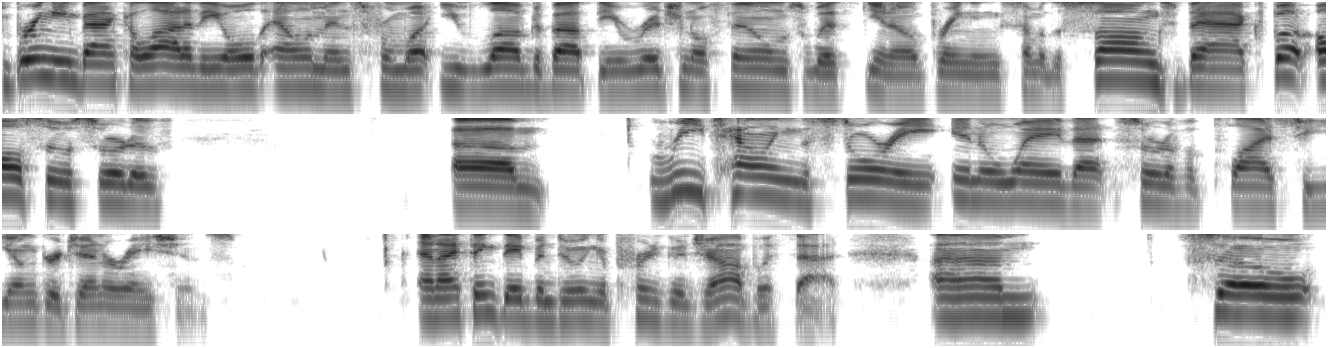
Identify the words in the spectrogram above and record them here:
bringing back a lot of the old elements from what you loved about the original films with you know bringing some of the songs back but also sort of um retelling the story in a way that sort of applies to younger generations. And I think they've been doing a pretty good job with that. Um, so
